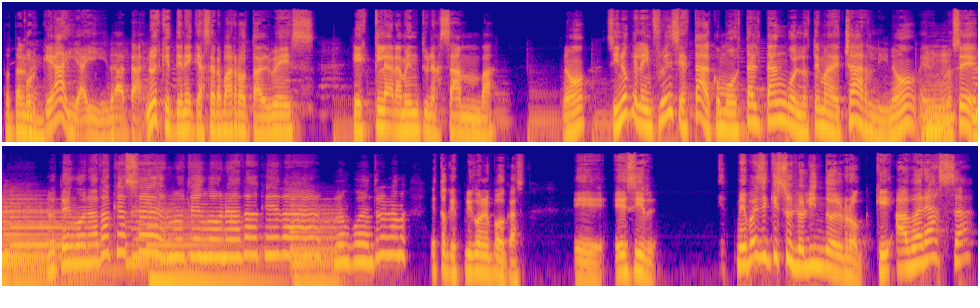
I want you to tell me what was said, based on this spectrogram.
totalmente. Porque hay ahí data. No es que tenés que hacer barro tal vez, que es claramente una samba, ¿no? Sino que la influencia está, como está el tango en los temas de Charlie, ¿no? En. No sé, no tengo nada que hacer, no tengo nada que dar, no encuentro la ma-". Esto que explico en el podcast. Eh, es decir, me parece que eso es lo lindo del rock, que abraza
